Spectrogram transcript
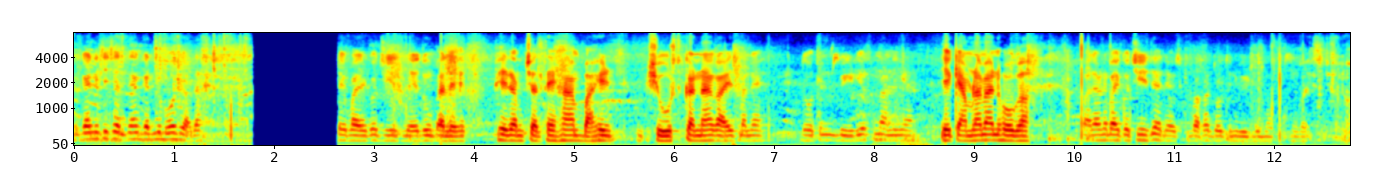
तो नीचे चलते हैं गर्मी बहुत ज़्यादा है। भाई को चीज़ ले दूँ पहले फिर हम चलते हैं बाहर शूट्स करना है गाइस मैंने दो तीन वीडियोस बनानी है। ये कैमरामैन होगा। पहले भाई को चीज़ दे दें उसके बाद दो तीन वीडियो गाइस चलो।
